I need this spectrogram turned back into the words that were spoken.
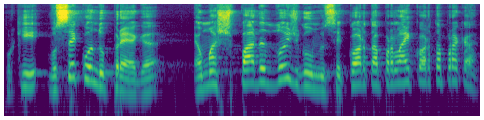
Porque você, quando prega, é uma espada de dois gumes, você corta para lá e corta para cá.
